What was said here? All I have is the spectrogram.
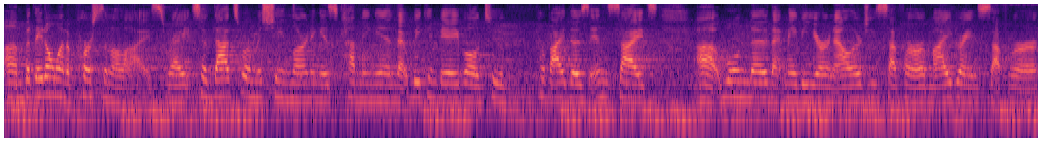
um, but they don't want to personalize, right? So that's where machine learning is coming in, that we can be able to provide those insights, uh, we'll know that maybe you're an allergy sufferer or migraine sufferer,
